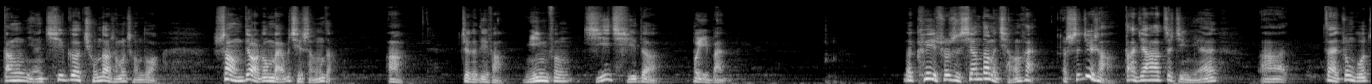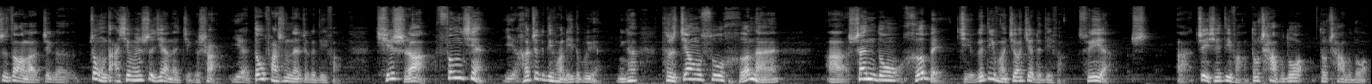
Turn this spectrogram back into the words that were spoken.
当年七哥穷到什么程度啊？上吊都买不起绳子啊！这个地方民风极其的不一般，那可以说是相当的强悍。实际上，大家这几年啊，在中国制造了这个重大新闻事件的几个事儿，也都发生在这个地方。其实啊，丰县也和这个地方离得不远。你看，它是江苏、河南啊、山东、河北几个地方交界的地方，所以啊是。啊，这些地方都差不多，都差不多。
